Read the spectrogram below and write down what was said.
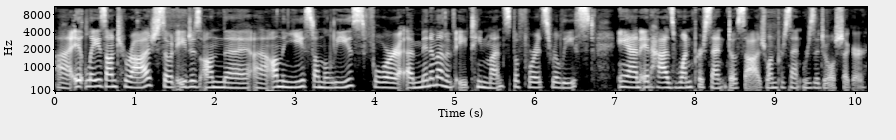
Uh, it lays on tirage, so it ages on the uh, on the yeast on the lees for a minimum of 18 months before it's released, and it has one percent dosage, one percent residual sugar.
